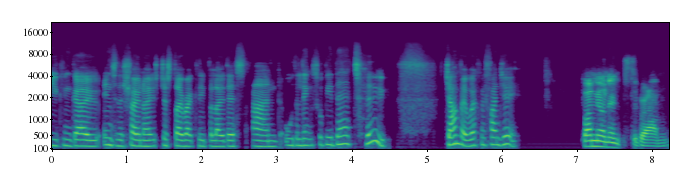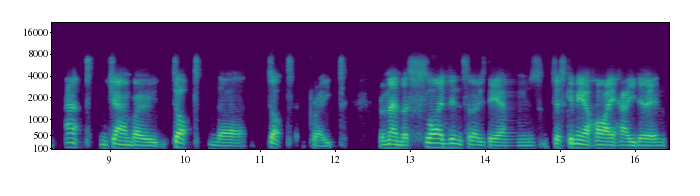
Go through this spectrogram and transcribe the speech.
you can go into the show notes just directly below this, and all the links will be there too. Jambo, where can we find you? Find me on Instagram at jambo dot the dot great. Remember, slide into those DMs. Just give me a hi. How you doing?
